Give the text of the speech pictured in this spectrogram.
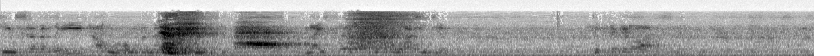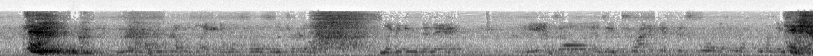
13-7 lead. Now we're over the Nice play by Daryl Washington to pick it off. comes late, almost forces a turnover. Ligadoo Dene. The end zone as they try to get this score in the fourth quarter.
